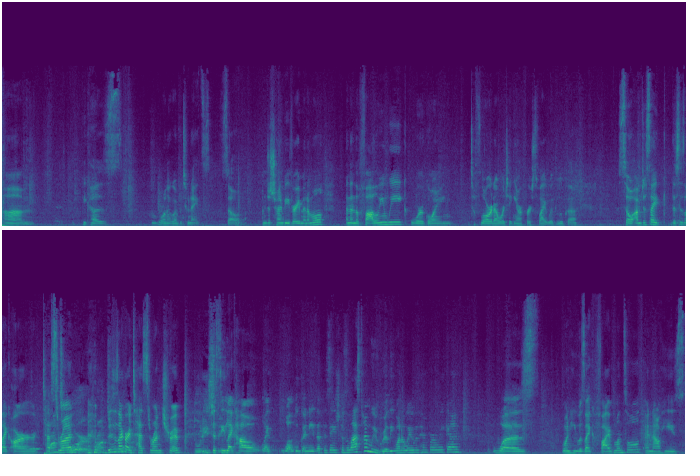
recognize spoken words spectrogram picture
Um, because we're only going for two nights. So I'm just trying to be very minimal. And then the following week, we're going to Florida. We're taking our first flight with Luca. So I'm just like, this is like our test run. This is like our test run trip to see like how, like what Luca needs at this age. Because the last time we really went away with him for a weekend was when he was like five months old and now he's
